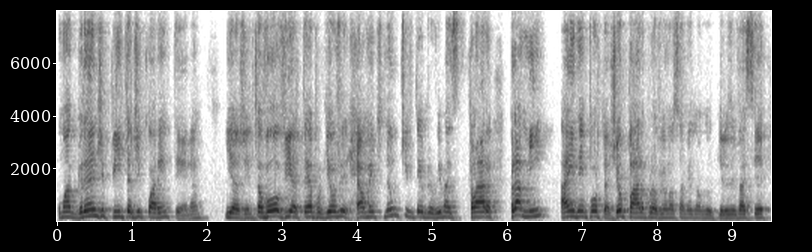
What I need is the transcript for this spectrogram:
uma grande pinta de quarentena. E a gente, só vou ouvir até, porque hoje realmente não tive tempo de ouvir, mas, claro, para mim ainda é importante. Eu paro para ouvir o lançamento do Killers e vai ser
